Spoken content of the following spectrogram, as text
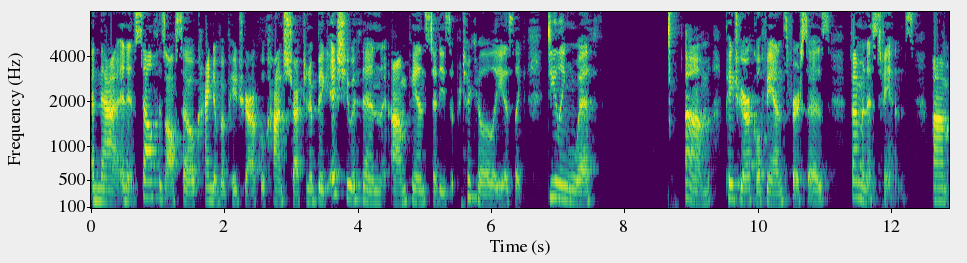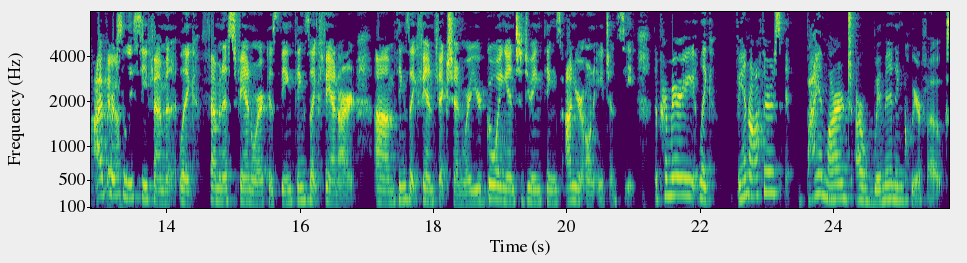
And that in itself is also kind of a patriarchal construct and a big issue within um, fan studies, particularly is like dealing with um, patriarchal fans versus feminist fans. Um, I personally yeah. see femi- like feminist fan work as being things like fan art, um, things like fan fiction, where you're going into doing things on your own agency. The primary like fan authors, by and large, are women and queer folks.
